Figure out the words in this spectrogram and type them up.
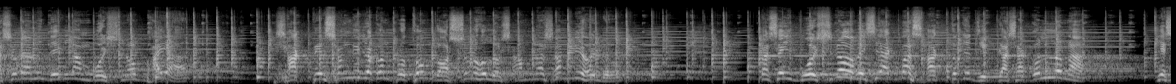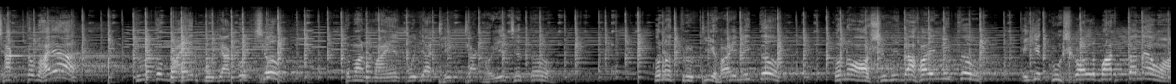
আসলে আমি দেখলাম বৈষ্ণব ভাইয়া শাক্তের সঙ্গে যখন প্রথম দর্শন হলো, সামনাসামনি হলো, তা সেই বৈষ্ণব এসে একবার শাক্তকে জিজ্ঞাসা করল না যে, শাক্ত ভাইয়া তুমি তো মায়ের পূজা করছ, তোমার মায়ের পূজা ঠিকঠাক হয়েছে তো? কোনো ত্রুটি হয়নি তো? কোনো অসুবিধা হয়নি তো? এই যে কুশল বার্তা নেওয়া,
